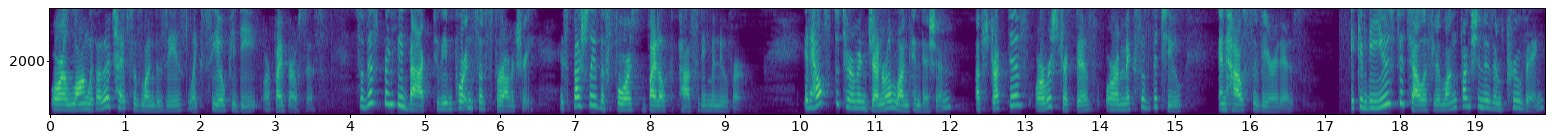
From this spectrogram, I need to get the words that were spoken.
or along with other types of lung disease like COPD or fibrosis. So this brings me back to the importance of spirometry, especially the forced vital capacity maneuver. It helps determine general lung condition, obstructive or restrictive, or a mix of the two, and how severe it is. It can be used to tell if your lung function is improving,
